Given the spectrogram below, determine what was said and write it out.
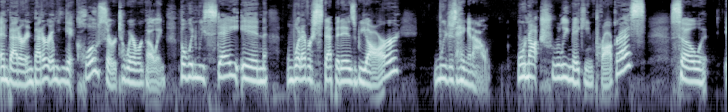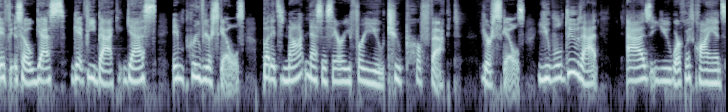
and better and better, and we can get closer to where we're going. But when we stay in whatever step it is we are, we're just hanging out. We're not truly making progress. So if so, yes, get feedback. Yes, improve your skills, but it's not necessary for you to perfect your skills. You will do that as you work with clients.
